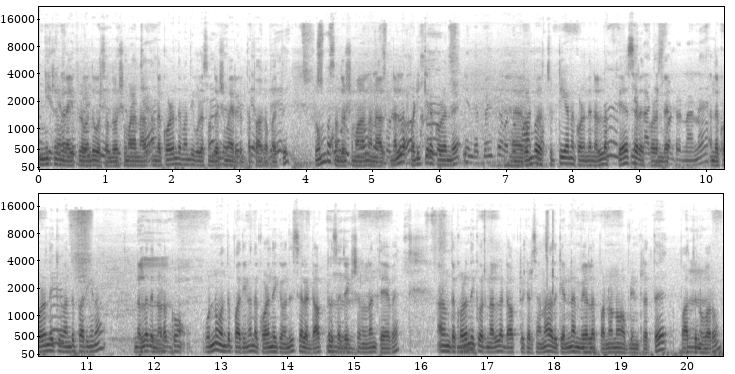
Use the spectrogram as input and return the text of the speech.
இன்றைக்கி என் லைஃப்பில் வந்து ஒரு சந்தோஷமான நாள். அந்த குழந்தை வந்து இவ்வளோ சந்தோஷமாக இருக்கிறத பார்க்க பார்த்து ரொம்ப சந்தோஷமான நாள். நல்லா படிக்கிற குழந்தை ரொம்ப சுட்டியான குழந்தை நல்லா பேசுகிற குழந்தை. அந்த குழந்தைக்கு வந்து பார்த்திங்கன்னா நல்லது நடக்கும். ஒன்றும் வந்து பார்த்திங்கன்னா அந்த குழந்தைக்கு வந்து சில டாக்டர் சஜஷன்லாம் தேவை. அந்த குழந்தைக்கு ஒரு நல்ல டாக்டர் கிடைச்சாங்கன்னா அதுக்கு என்ன மேலே பண்ணணும் அப்படின்றத பார்த்துன்னு வரும்.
